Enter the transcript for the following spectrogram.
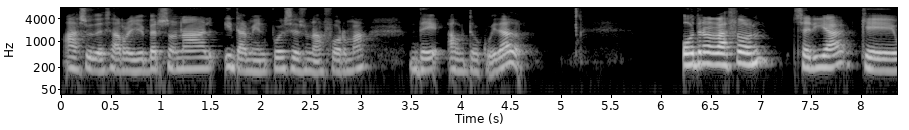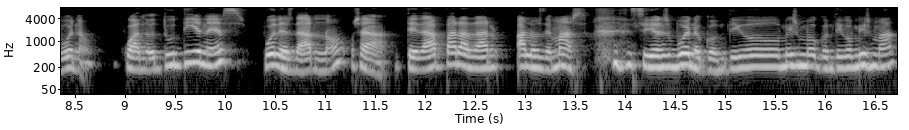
a su desarrollo personal y también pues es una forma de autocuidado. Otra razón sería que, bueno, cuando tú tienes puedes dar, ¿no? O sea, te da para dar a los demás. si eres bueno contigo mismo, contigo misma,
